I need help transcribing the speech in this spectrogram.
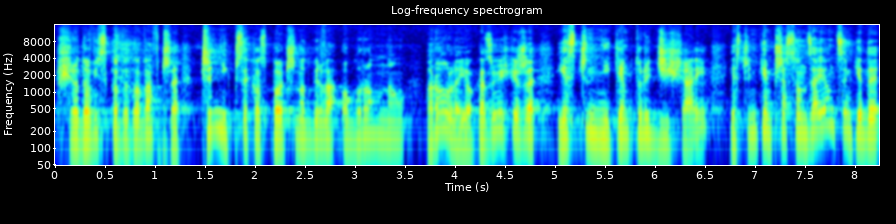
środowisko wychowawcze, czynnik psychospołeczny odgrywa ogromną rolę i okazuje się, że jest czynnikiem, który dzisiaj jest czynnikiem przesądzającym, kiedy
